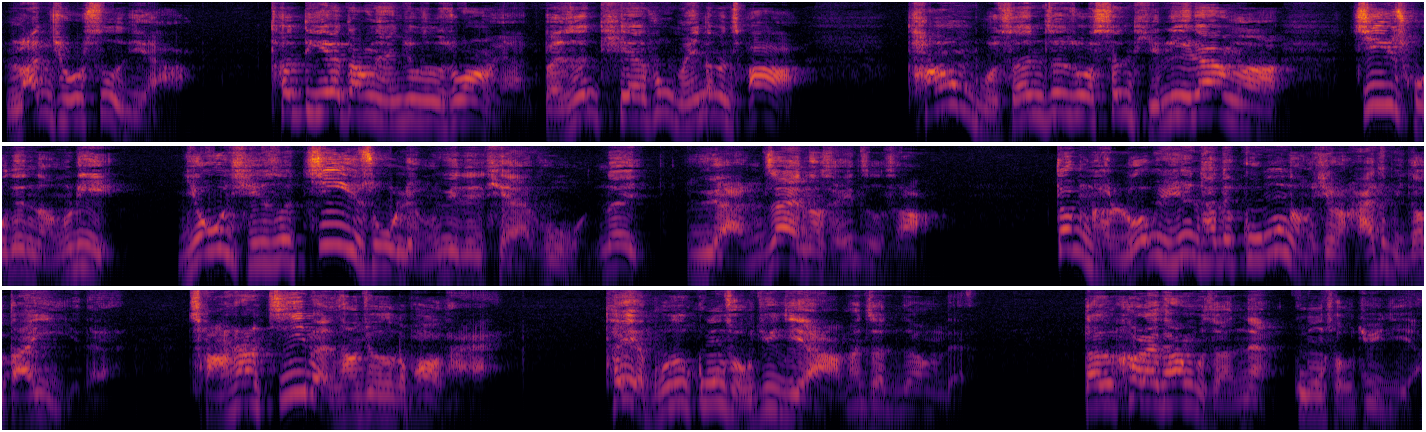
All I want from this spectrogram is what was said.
篮球世家，他爹当年就是状元，本身天赋没那么差。汤普森这说身体力量啊，基础的能力，尤其是技术领域的天赋，那远在那谁之上。邓肯·罗宾逊他的功能性还是比较单一的，场上基本上就是个炮台，他也不是攻守俱佳嘛，真正的。但是克莱·汤普森呢，攻守俱佳。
